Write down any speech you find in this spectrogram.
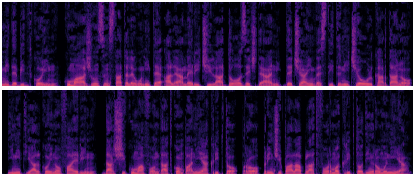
15.000 de bitcoin, cum a ajuns în Statele Unite ale Americii la 20 de ani, de ce a investit în ICO-ul Cardano, inițial Coinofiring, dar și cum a fondat compania Crypto Pro, principala platformă cripto din România.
